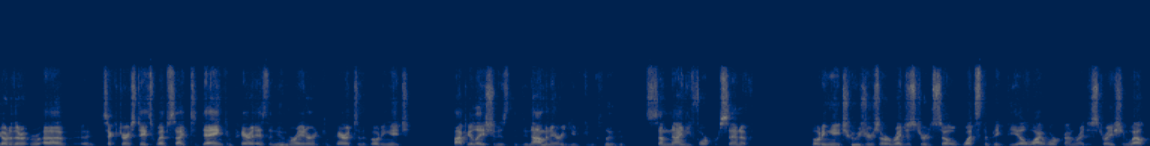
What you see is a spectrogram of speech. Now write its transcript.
go to the uh, uh, Secretary of State's website today and compare it as the numerator and compare it to the voting age population as the denominator, you'd conclude that some 94% of voting age Hoosiers are registered. So, what's the big deal? Why work on registration? Well,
